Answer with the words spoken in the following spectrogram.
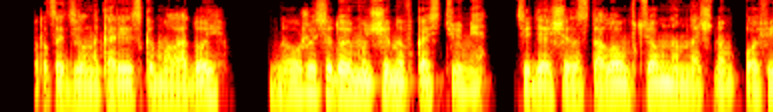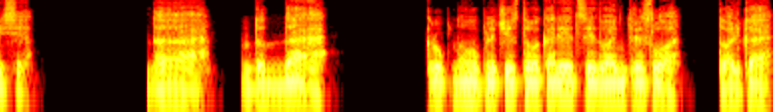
— процедил на корейском молодой, но уже седой мужчина в костюме, сидящий за столом в темном ночном офисе. «Да, да-да». Крупного плечистого корейца едва не трясло. «Только...»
